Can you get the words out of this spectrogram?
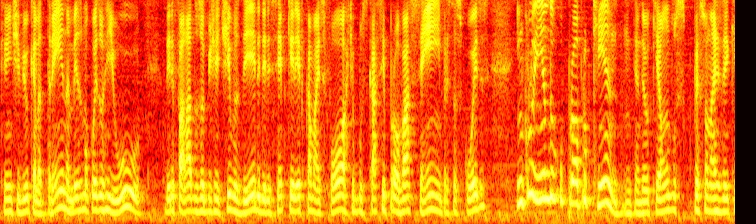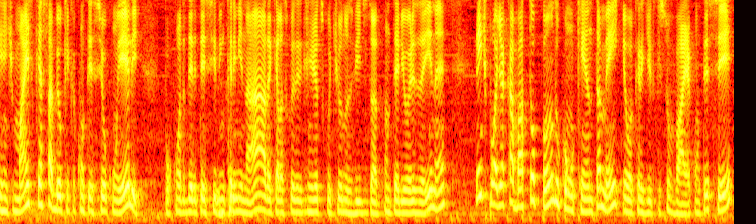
Que a gente viu que ela treina, mesma coisa o Ryu, dele falar dos objetivos dele, dele sempre querer ficar mais forte, buscar se provar sempre, essas coisas, incluindo o próprio Ken, entendeu? Que é um dos personagens aí que a gente mais quer saber o que, que aconteceu com ele, por conta dele ter sido incriminado, aquelas coisas que a gente já discutiu nos vídeos anteriores aí, né? A gente pode acabar topando com o Ken também, eu acredito que isso vai acontecer,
